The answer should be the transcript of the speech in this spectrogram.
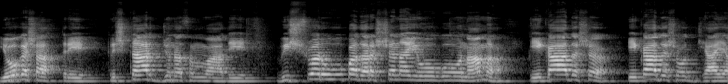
ಯೋಗಶಾಸ್ತ್ರೇ ಕೃಷ್ಣಾರ್ಜುನ ಸಂವಾದಿ ವಿಶ್ವರೂಪ ದರ್ಶನ ಯೋಗೋ ನಾಮ. ಏಕಾದಶ, ಏಕಾದಶೋಧ್ಯಾಯ.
